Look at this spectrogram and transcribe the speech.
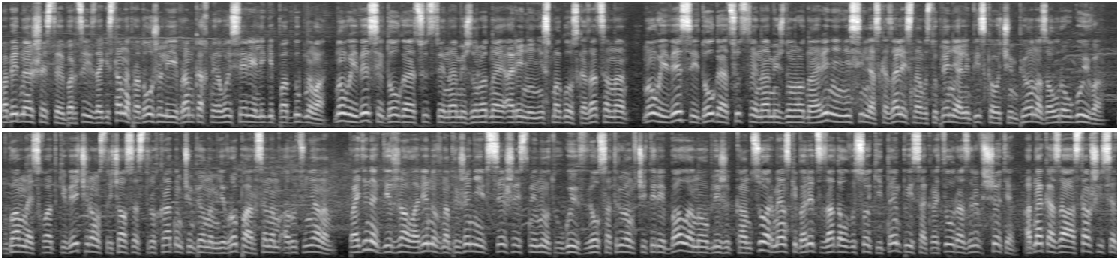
Победное шествие борцы из Дагестана продолжили и в рамках мировой серии Лиги Поддубного. Новые весы и долгое отсутствие на международной арене не смогло сказаться на... Новые весы и долгое отсутствие на международной арене не сильно сказались на выступлении олимпийского чемпиона Заура Угуева. В главной схватке вечером встречался с трехкратным чемпионом Европы Арсеном Арутюняном. Поединок держал арену в напряжении все 6 минут. Угуев вел с отрывом в 4 балла, но ближе к концу армянский борец задал высокий темп и сократил разрыв в счете. Однако за оставшиеся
